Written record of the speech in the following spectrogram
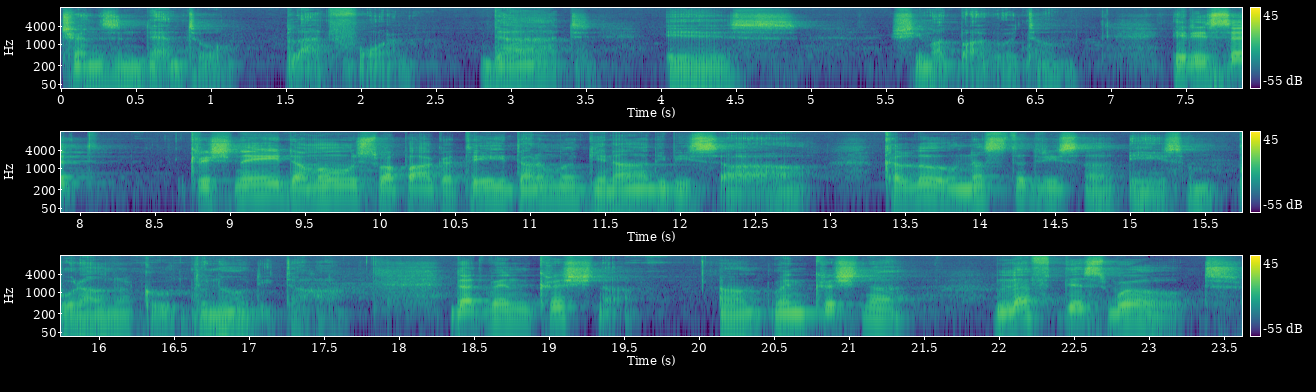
transcendental platform. That is Srimad Bhagavatam. It is said, Krishna damo swapagate dharma ginadi bisaha kalu nastadrisa esam puranako dunoditaha. That when Krishna, uh, when Krishna left this world,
